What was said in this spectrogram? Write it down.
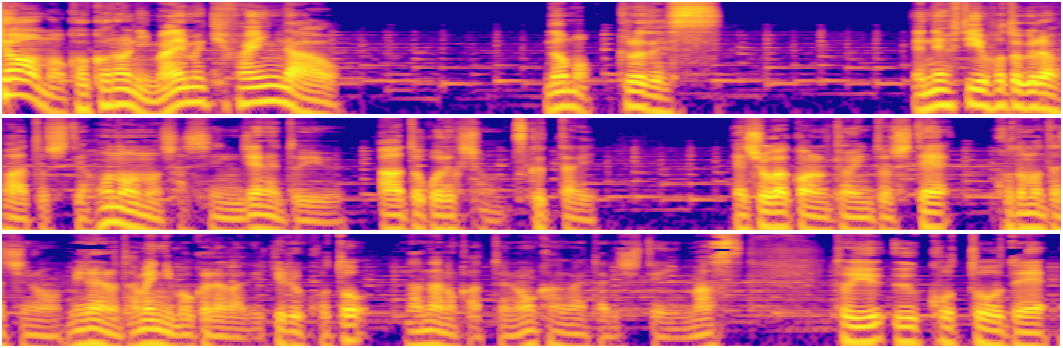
今日も心に前向きファインダーを。どうも黒です。NFT フォトグラファーとして炎の写真ジェネというアートコレクションを作ったり小学校の教員として子どもたちの未来のために僕らができること何なのかっていうのを考えたりしています。ということで、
